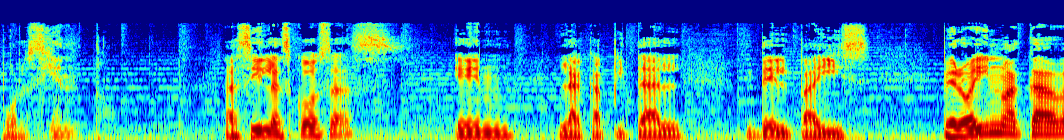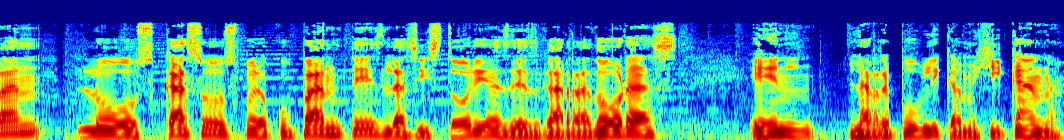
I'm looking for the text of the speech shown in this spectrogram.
por ciento. Así las cosas en la capital del país. Pero ahí no acaban los casos preocupantes, las historias desgarradoras en la República Mexicana.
